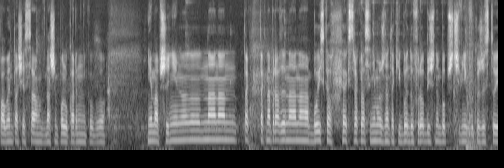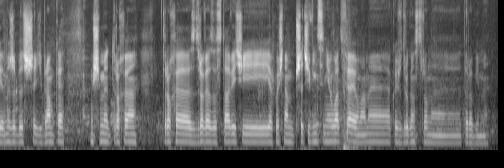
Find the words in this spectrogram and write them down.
pałęta się sam w naszym polu karnym, nikogo nie ma przy nim. No, no, na, na, tak, tak naprawdę na, na boiskach ekstraklasy nie można takich błędów robić, no bo przeciwnik wykorzystuje. My, żeby strzelić bramkę, musimy trochę, trochę zdrowia zostawić i jakoś nam przeciwnicy nie ułatwiają, a my jakoś w drugą stronę to robimy.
